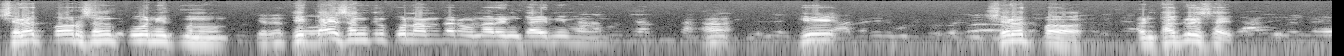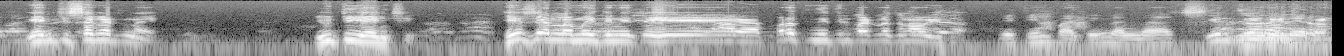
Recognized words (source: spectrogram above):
शरद पवार सांग कोण आहेत म्हणून? हे काय सांगतील कोण आमदार होणार आहे आणि काय नाही म्हणून? हा? हे शरद पवार आणि ठाकरे साहेब यांची संघटना आहे. युती यांची. हेच यांना माहिती नाही ते हे परत नितीन पाटलाचं नाव घेतात. नितीन पाटील राजकारण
